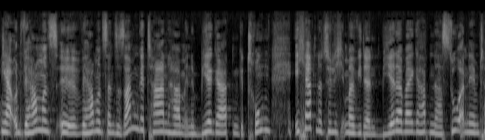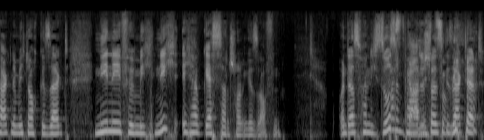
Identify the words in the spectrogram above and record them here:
Ja, und wir haben uns, äh, wir haben uns dann zusammengetan, haben in einem Biergarten getrunken. Ich habe natürlich immer wieder ein Bier dabei gehabt. Und da hast du an dem Tag nämlich noch gesagt, nee, nee, für mich nicht. Ich habe gestern schon gesoffen. Und das fand ich so Passt sympathisch, dass sie gesagt hat,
